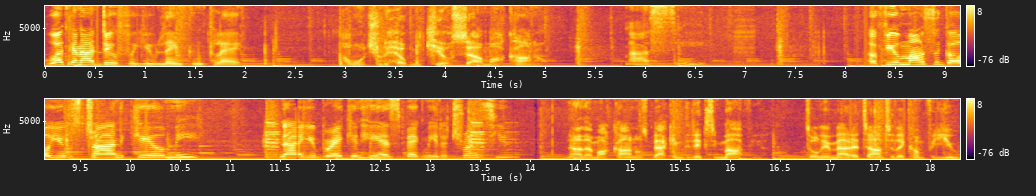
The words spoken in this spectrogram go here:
What can I do for you, Lincoln Clay? I want you to help me kill Sal Marcano. I see. A few months ago, you was trying to kill me. Now you break in here and expect me to trust you? Now that Marcano's backing the Dixie Mafia, it's only a matter of time till they come for you.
